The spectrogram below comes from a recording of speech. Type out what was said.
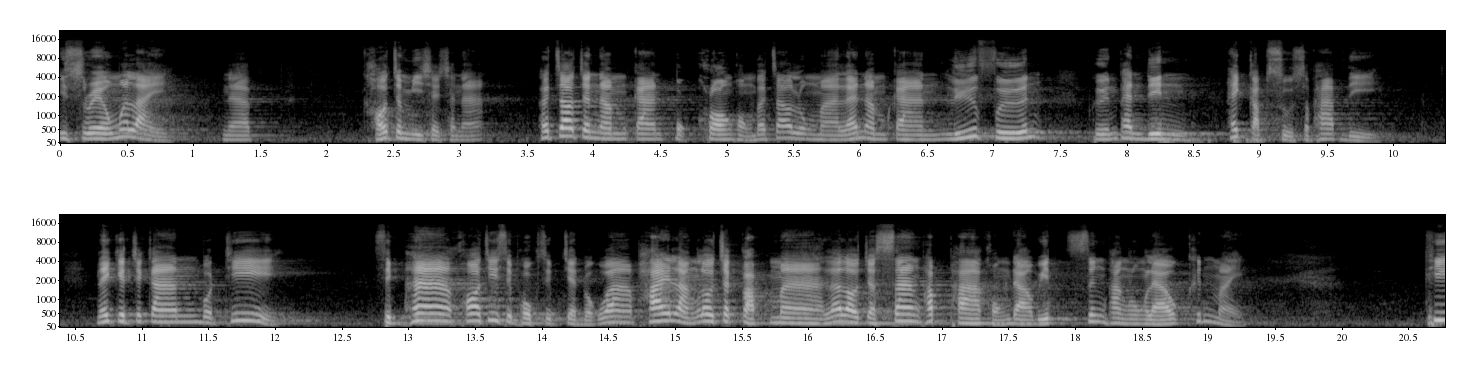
อิสราเอลเมื่อไหร่นะครับเขาจะมีชัยชนะ พระเจ้าจะนำการปกครองของพระเจ้าลงมา และนำการลื้อฟื้นผืนแผ่นดินให้กลับสู่สภาพดี ในกิจการบทที่ 15 ข้อที่ 16 17 บอกว่า ภายหลังเราจะกลับมาและเราจะสร้างพับพาของดาวิดซึ่งพังลงแล้วขึ้นใหม่ ที่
